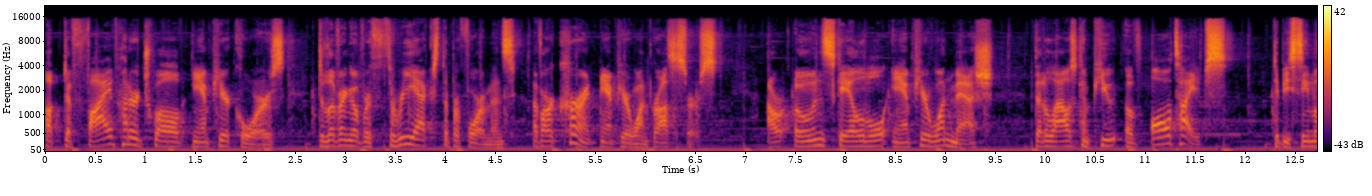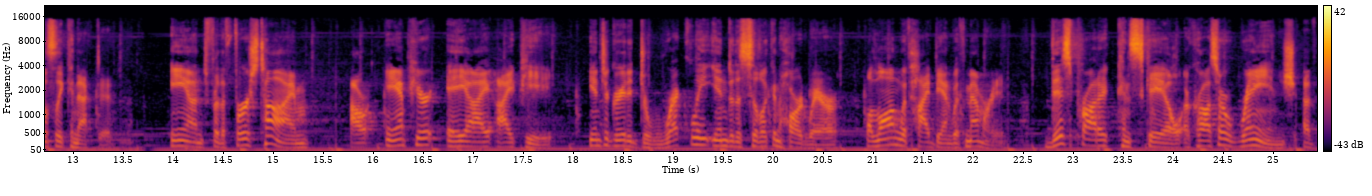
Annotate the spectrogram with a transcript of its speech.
up to 512 Ampere cores delivering over 3x the performance of our current AmpereOne processors. Our own scalable AmpereOne mesh that allows compute of all types to be seamlessly connected. And for the first time, our Ampere AI IP integrated directly into the silicon hardware along with high bandwidth memory. This product can scale across a range of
